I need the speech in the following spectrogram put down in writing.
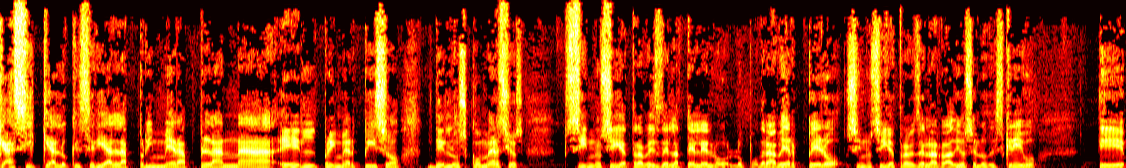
casi que a lo que sería la primera plana, el primer piso de los comercios. Si nos sigue a través de la tele lo, podrá ver, pero si nos sigue a través de la radio se lo describo. Eh,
